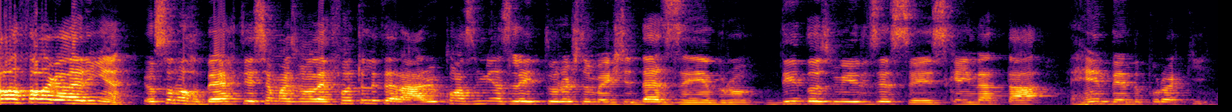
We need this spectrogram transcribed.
Fala, fala galerinha! Eu sou Norberto e esse é mais um Elefante Literário com as minhas leituras do mês de dezembro de 2016 que ainda tá rendendo por aqui.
